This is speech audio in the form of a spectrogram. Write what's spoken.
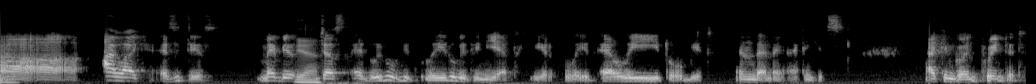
uh, i like as it is maybe Yeah. just a little bit little bit vignette here a little bit and then I, I think it's I can go and print it.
